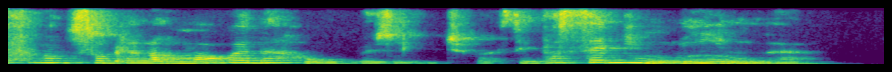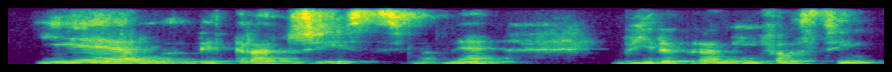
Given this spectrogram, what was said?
falando sobre ela arrumar o guarda-roupa, gente. Assim, você é menina. E ela, letradíssima, né? Vira para mim e fala assim:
